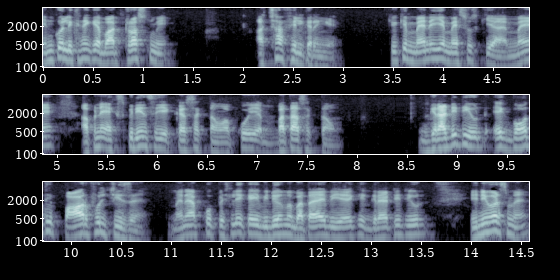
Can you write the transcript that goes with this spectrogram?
इनको लिखने के बाद ट्रस्ट में अच्छा फील करेंगे, क्योंकि मैंने ये महसूस किया है। मैं अपने एक्सपीरियंस से ये कर सकता हूँ, आपको ये बता सकता हूँ। ग्रैटिट्यूड एक बहुत ही पावरफुल चीज़ है। मैंने आपको पिछले कई वीडियो में बताया भी है कि ग्रैटिट्यूड यूनिवर्स में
